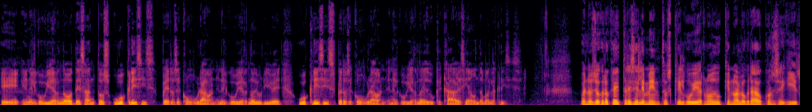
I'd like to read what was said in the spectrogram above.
eh, en el gobierno de Santos hubo crisis, pero se conjuraban. En el gobierno de Uribe hubo crisis, pero se conjuraban. En el gobierno de Duque cada vez se ahonda más la crisis. Bueno, yo creo que hay tres elementos que el gobierno Duque no ha logrado conseguir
